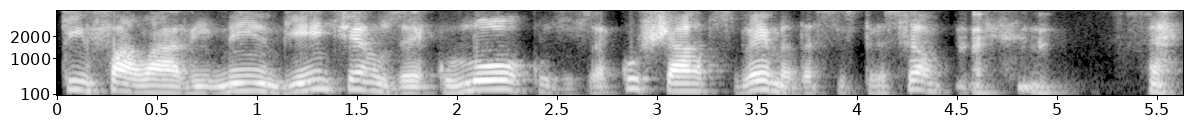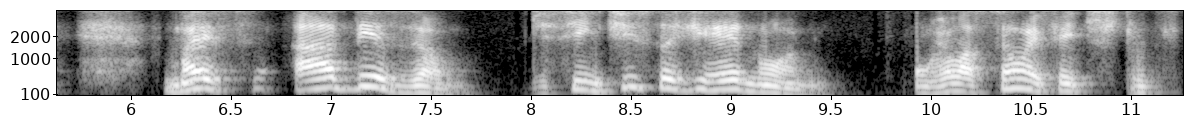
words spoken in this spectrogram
quem falava em meio ambiente eram os eco-loucos, os eco-chatos, lembra dessa expressão? Mas a adesão de cientistas de renome com relação ao efeito estufa,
